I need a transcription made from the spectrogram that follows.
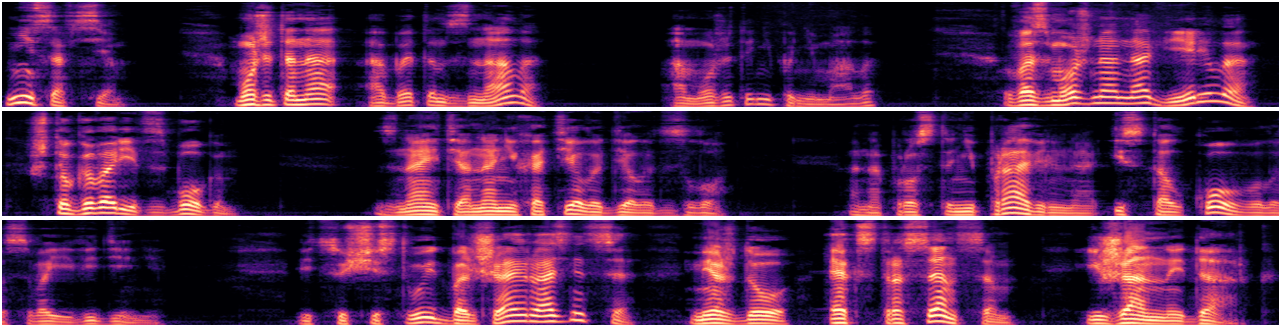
не совсем. Может, она об этом знала, а может и не понимала. Возможно, она верила, что говорит с Богом. Знаете, она не хотела делать зло. Она просто неправильно истолковывала свои видения. Ведь существует большая разница между экстрасенсом и Жанной д'Арк.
